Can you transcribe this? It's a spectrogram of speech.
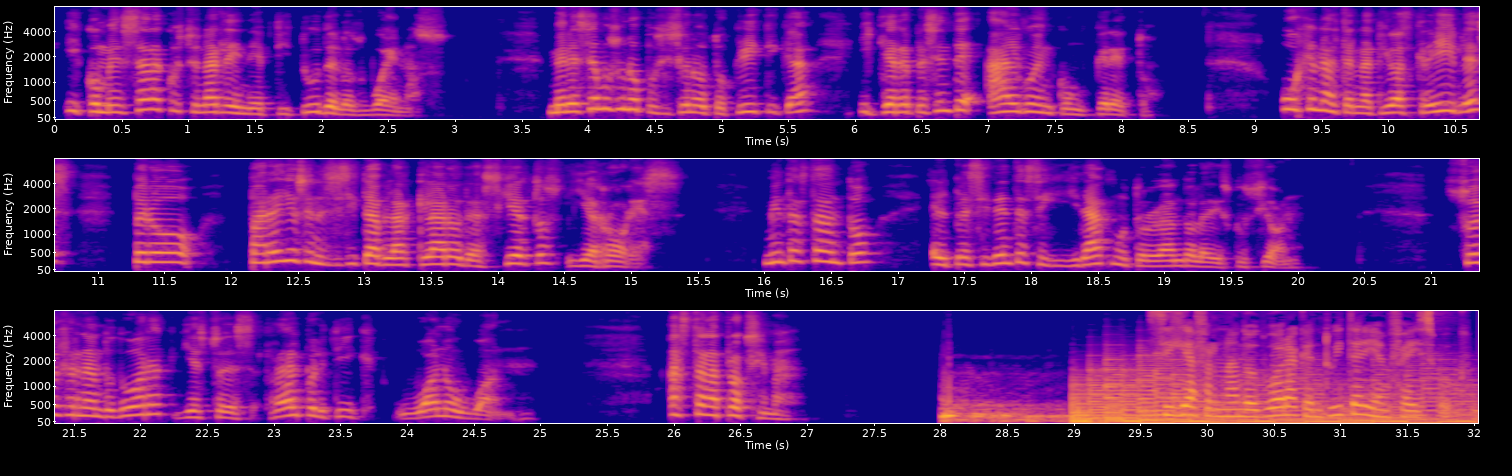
y comenzar a cuestionar la ineptitud de los buenos. Merecemos una oposición autocrítica y que represente algo en concreto. Urgen alternativas creíbles, pero para ello se necesita hablar claro de aciertos y errores. Mientras tanto, el presidente seguirá controlando la discusión. Soy Fernando Duarac y esto es Realpolitik 101. Hasta la próxima. Sigue a Fernando Duarac en Twitter y en Facebook.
